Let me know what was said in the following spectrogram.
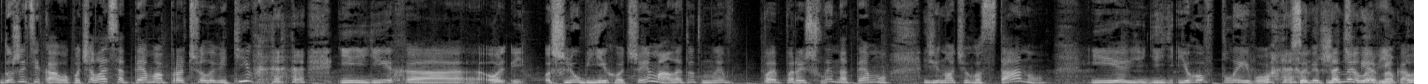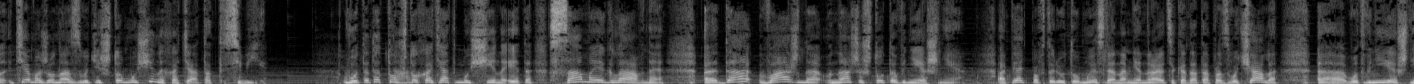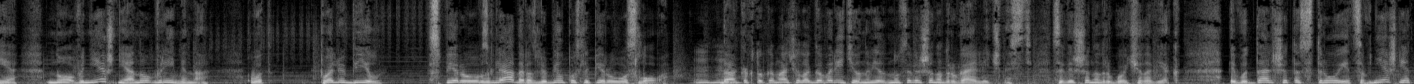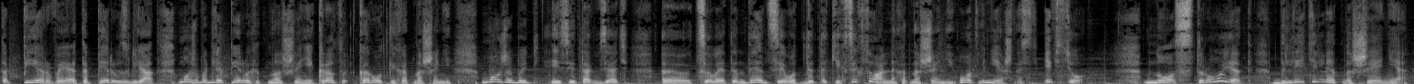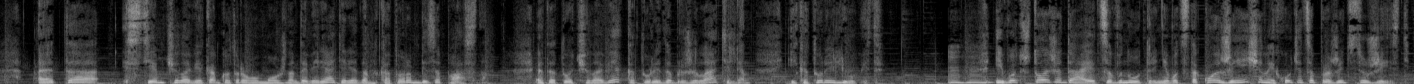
Дуже цікаво. Почалася тема про чоловіків і їх е, о, і- шлюб їх очима, але тут ми пе- перейшли на тему жіночого стану і й- його впливу Совершенно на верно. чоловіка. Э, Тема же у нас звучит, что мужчины хотят от семьи. Вот это то, Так. что хотят мужчины. и Это самое главное. Э, Да, важно наше что-то внешнее. Опять повторю ту мысль, она мне нравится, когда-то прозвучала. Э, Вот внешнее. Но внешнее, оно временно. Вот полюбил с первого взгляда, разлюбил после первого слова. Да, как только начала говорить, он ну, совершенно другая личность, совершенно другой человек. И вот дальше это строится. Внешне это первое, это первый взгляд. Может быть, для первых отношений, коротких отношений. Может быть, если так взять э, целая тенденция вот для таких сексуальных отношений. Вот внешность, и все. Но строят длительные отношения это с тем человеком, которому можно доверять, рядом с которым безопасно. Это тот человек, который доброжелателен и который любит. И вот что ожидается внутренне, вот с такой женщиной хочется прожить всю жизнь.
